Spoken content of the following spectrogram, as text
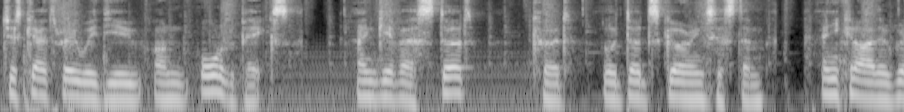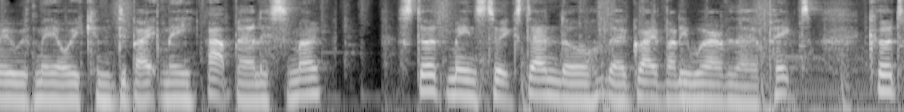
just go through with you on all of the picks and give a stud, could, or dud scoring system. And you can either agree with me or you can debate me at Bearlissimo. Stud means to extend or their great value wherever they are picked. Could,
